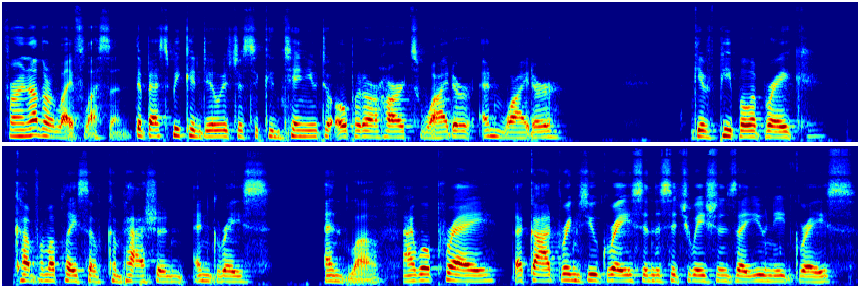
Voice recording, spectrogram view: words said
for another life lesson. The best we can do is just to continue to open our hearts wider and wider, give people a break, come from a place of compassion and grace and love. I will pray that God brings you grace in the situations that you need grace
